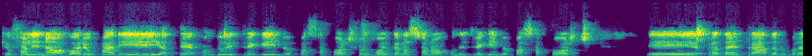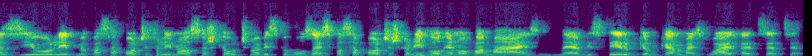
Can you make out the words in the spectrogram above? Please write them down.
que eu falei, não, agora eu parei, até quando eu entreguei meu passaporte, foi um voo internacional, quando eu entreguei meu passaporte é, para dar entrada no Brasil, eu olhei para meu passaporte e falei, nossa, acho que é a última vez que eu vou usar esse passaporte, acho que eu nem vou renovar mais, né, besteira, porque eu não quero mais voar, etc, etc.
